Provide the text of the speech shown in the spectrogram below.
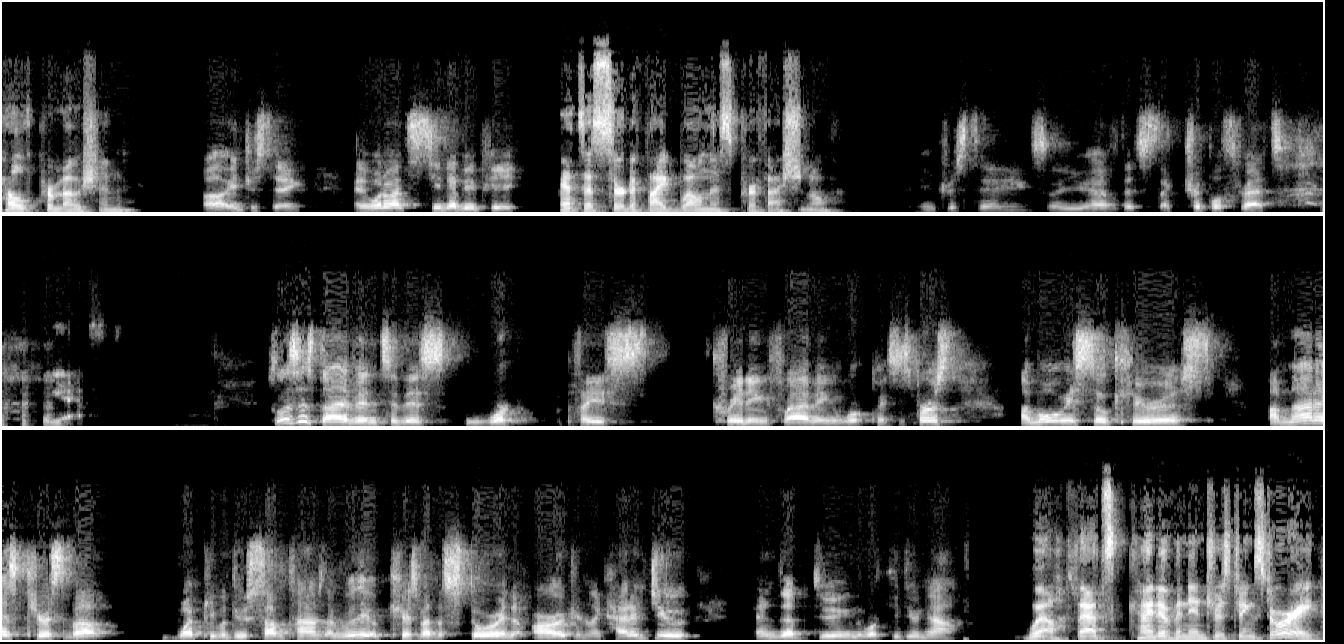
health promotion. Oh, interesting. And what about CWP? That's a certified wellness professional. Interesting. So you have this like triple threat. yes. So let's just dive into this workplace creating thriving workplaces. First, I'm always so curious. I'm not as curious about what people do sometimes. I'm really curious about the story and the origin. Like, how did you end up doing the work you do now? Well, that's kind of an interesting story.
